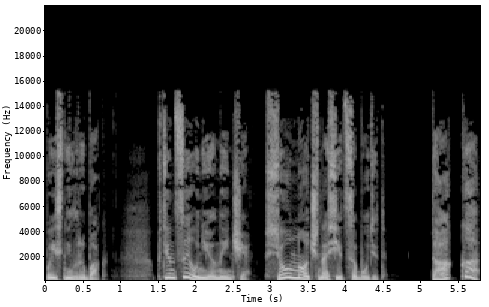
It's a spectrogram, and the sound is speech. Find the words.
пояснил рыбак. Птенцы у нее нынче всю ночь носиться будет такка?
